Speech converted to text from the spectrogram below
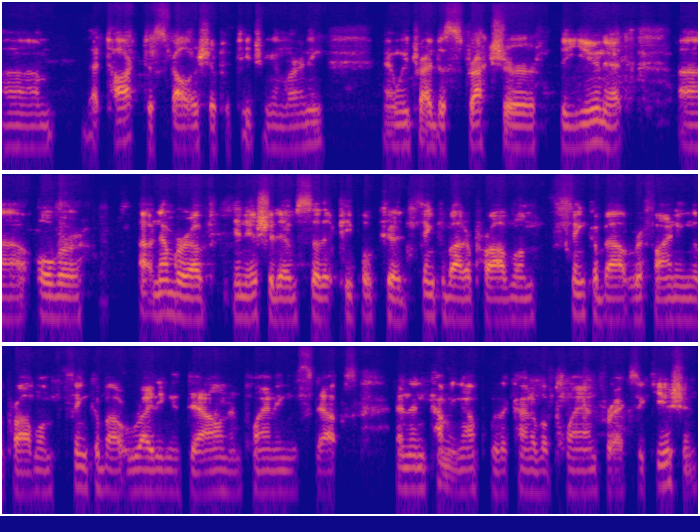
um, that talk to scholarship of teaching and learning. And we tried to structure the unit uh, over a number of initiatives so that people could think about a problem, think about refining the problem, think about writing it down and planning the steps, and then coming up with a kind of a plan for execution.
